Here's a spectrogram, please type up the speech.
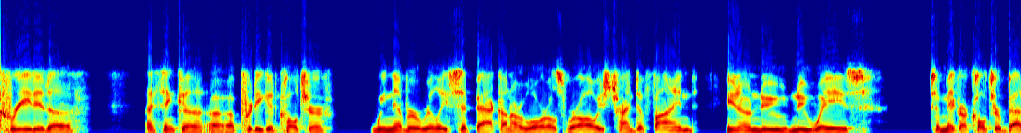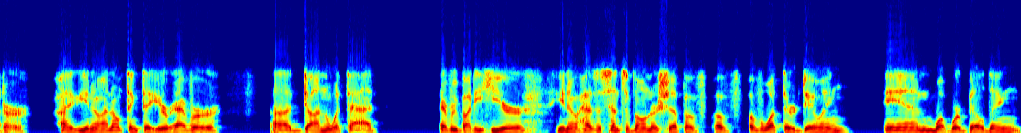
created a, I think, a, a pretty good culture. We never really sit back on our laurels. We're always trying to find, you know, new new ways to make our culture better. I, you know, I don't think that you're ever uh, done with that. Everybody here, you know, has a sense of ownership of, of of what they're doing and what we're building,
